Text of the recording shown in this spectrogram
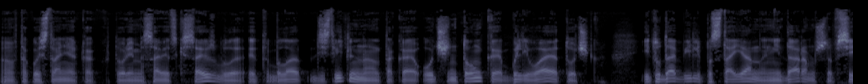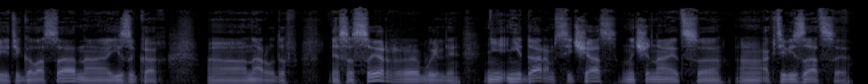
э, в такой стране, как в то время Советский Союз был, это была действительно такая очень тонкая болевая точка и туда били постоянно. Недаром, что все эти голоса на языках э, народов СССР были. Недаром сейчас начинается э, активизация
